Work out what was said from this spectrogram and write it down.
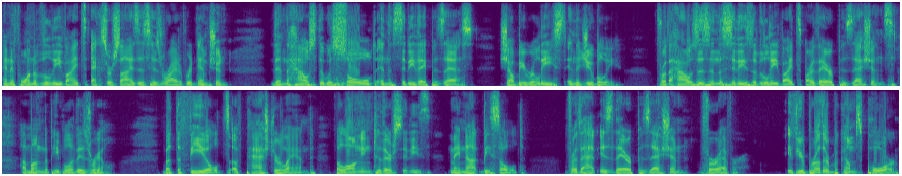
And if one of the Levites exercises his right of redemption, then the house that was sold in the city they possess shall be released in the Jubilee. For the houses in the cities of the Levites are their possessions among the people of Israel. But the fields of pasture land belonging to their cities may not be sold, for that is their possession forever. If your brother becomes poor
